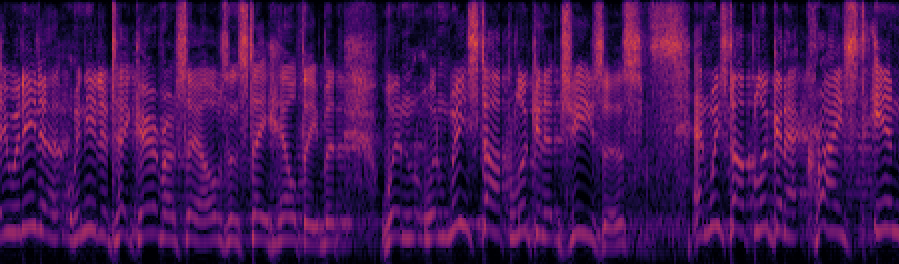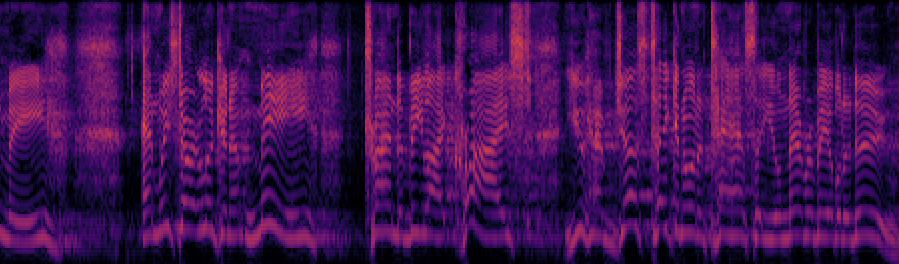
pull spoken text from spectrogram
See, we need to we need to take care of ourselves and stay healthy. But when when we stop looking at Jesus and we stop looking at Christ in me, and we start looking at me trying to be like Christ, you have just taken on a task that you'll never be able to do.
